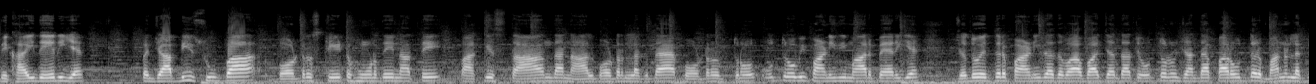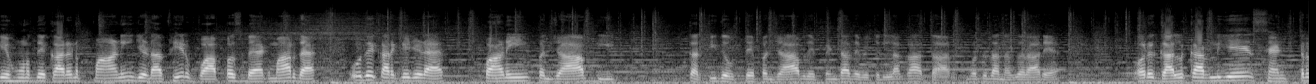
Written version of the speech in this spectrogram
ਦਿਖਾਈ ਦੇ ਰਹੀ ਹੈ। ਪੰਜਾਬੀ ਸੂਬਾ ਬਾਰਡਰ ਸਟੇਟ ਹੋਣ ਦੇ ਨਾਤੇ ਪਾਕਿਸਤਾਨ ਦਾ ਨਾਲ ਬਾਰਡਰ ਲੱਗਦਾ ਹੈ। ਬਾਰਡਰ ਉੱਤਰੋਂ ਉਧਰੋਂ ਵੀ ਪਾਣੀ ਦੀ ਮਾਰ ਪੈ ਰਹੀ ਹੈ। ਜਦੋਂ ਇੱਧਰ ਪਾਣੀ ਦਾ ਦਬਾਅ ਵੱਧ ਜਾਂਦਾ ਤੇ ਉਧਰ ਨੂੰ ਜਾਂਦਾ, ਪਰ ਉਧਰ ਬੰਨ ਲੱਗੇ ਹੋਣ ਦੇ ਕਾਰਨ ਪਾਣੀ ਜਿਹੜਾ ਫਿਰ ਵਾਪਸ ਬੈਕ ਮਾਰਦਾ ਉਹਦੇ ਕਰਕੇ ਜਿਹੜਾ ਪਾਣੀ ਪੰਜਾਬ ਦੀ ਧਰਤੀ ਦੇ ਉੱਤੇ, ਪੰਜਾਬ ਦੇ ਪਿੰਡਾਂ ਦੇ ਵਿੱਚ ਲਗਾਤਾਰ ਵੱਧਦਾ ਨਜ਼ਰ ਆ ਰਿਹਾ ਹੈ। ਔਰ ਗੱਲ ਕਰ ਲਈਏ, ਸੈਂਟਰ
